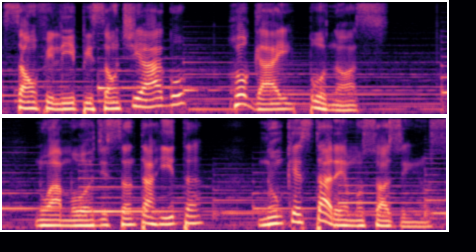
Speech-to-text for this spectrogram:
São Felipe e São Tiago, rogai por nós. No amor de Santa Rita, nunca estaremos sozinhos.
